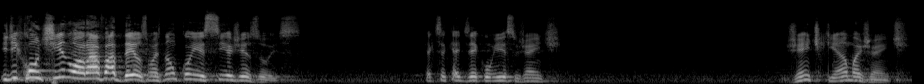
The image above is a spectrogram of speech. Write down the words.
e de contínuo orava a Deus, mas não conhecia Jesus. O que, é que você quer dizer com isso, gente? Gente que ama a gente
